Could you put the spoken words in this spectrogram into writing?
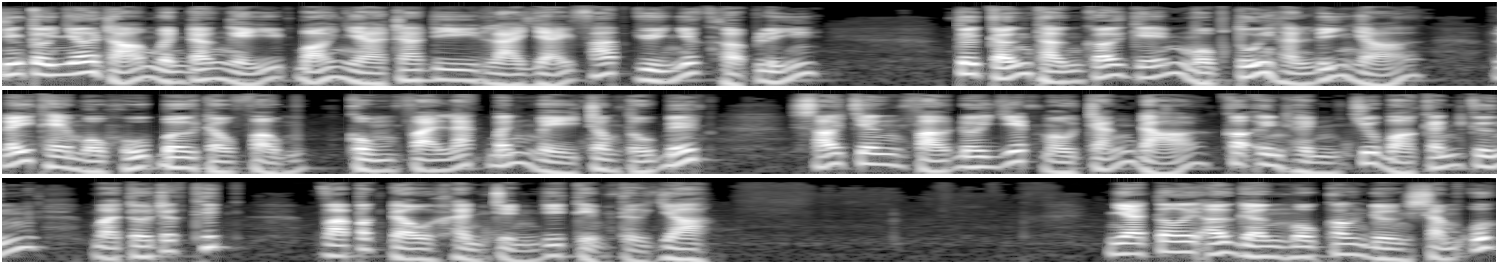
Nhưng tôi nhớ rõ mình đang nghĩ bỏ nhà ra đi là giải pháp duy nhất hợp lý Tôi cẩn thận gói ghém một túi hành lý nhỏ, lấy theo một hũ bơ đậu phộng cùng vài lát bánh mì trong tủ bếp, xỏ chân vào đôi dép màu trắng đỏ có in hình chú bò cánh cứng mà tôi rất thích và bắt đầu hành trình đi tìm tự do. Nhà tôi ở gần một con đường sầm uất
